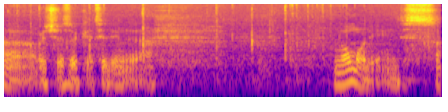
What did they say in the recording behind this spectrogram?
uh, which is located in the normally in this uh,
